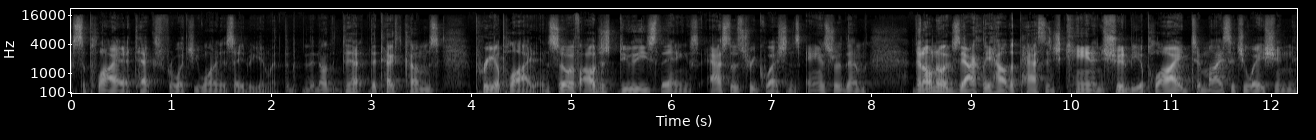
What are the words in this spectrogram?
supply a text for what you wanted to say to begin with. The, the, no, the, the text comes pre-applied. And so if I'll just do these things, ask those three questions, answer them then I'll know exactly how the passage can and should be applied to my situation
